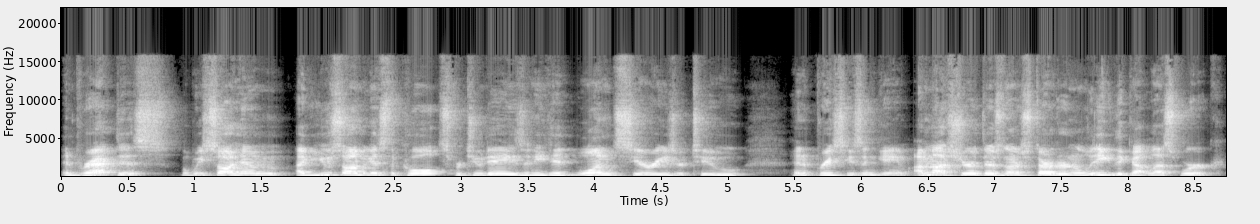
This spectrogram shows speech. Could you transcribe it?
in practice, but we saw him. Uh, you saw him against the Colts for two days, and he did one series or two in a preseason game. I'm not sure if there's another starter in the league that got less work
